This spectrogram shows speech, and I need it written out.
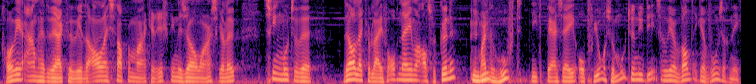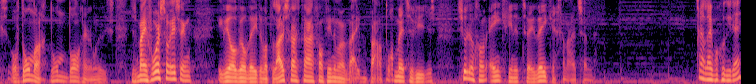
gewoon weer aan het werk. We willen allerlei stappen maken richting de zomer, hartstikke leuk. Misschien moeten we wel lekker blijven opnemen als we kunnen. Mhm. Maar dan hoeft het niet per se op, jongens, we moeten nu dinsdag weer, want ik heb woensdag niks. Of donderdag, don, donderdag helemaal niks. Dus mijn voorstel is, en ik wil ook wel weten wat de luisteraars daarvan vinden, maar wij bepalen toch met z'n viertjes, zullen we gewoon één keer in de twee weken gaan uitzenden. Ja, lijkt me een goed idee.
